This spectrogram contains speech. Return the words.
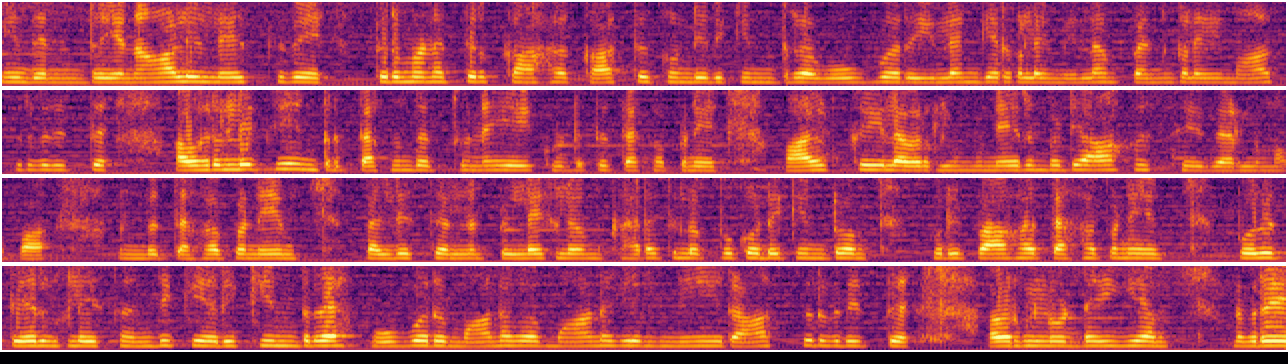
இந்த இன்றைய நாளில் இயேசுவே திருமணத்திற்காக காத்து கொண்டிருக்கின்ற ஒவ்வொரு இளைஞர்களையும் இளம் பெண்களையும் ஆசிர்வதித்து அவர்களுக்கு என்று தகுந்த துணையை கொடுத்து தகப்பனே வாழ்க்கையில் அவர்கள் முன்னேறும்படியாக தரணும் அப்பா அன்பு தகப்பனே பள்ளி செல்லும் பிள்ளைகளும் கரத்தில் ஒப்பு கொடுக்கின்றோம். குறிப்பாக தகப்பனே பொது தேர்வுகளை சந்திக்க இருக்கின்ற ஒவ்வொரு மாணவ மாணவியில் நீர் ஆசிர்வதித்து அவர்களுடைய அவரே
